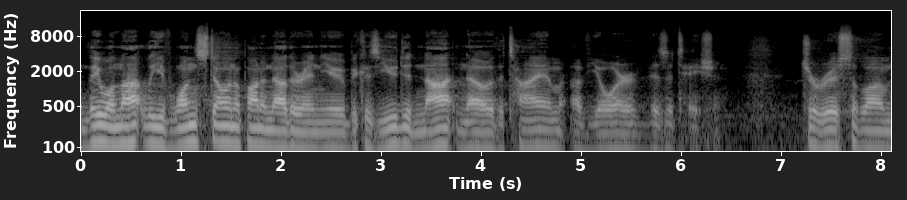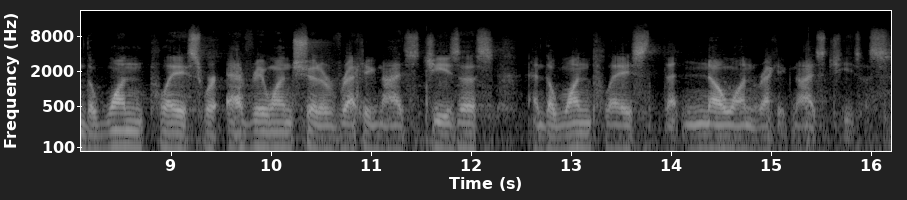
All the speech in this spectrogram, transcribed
And they will not leave one stone upon another in you because you did not know the time of your visitation. Jerusalem, the one place where everyone should have recognized Jesus, and the one place that no one recognized Jesus.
